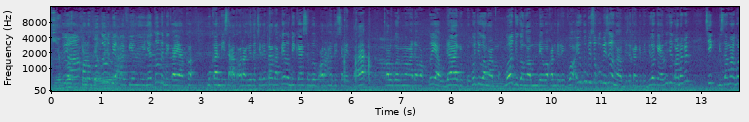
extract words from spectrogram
ya gua Iya, can kalau gue tuh lebih I feel you-nya tuh lebih kayak ke bukan di saat orang itu cerita tapi lebih kayak sebelum orang itu cerita. Kalau gue memang ada waktu ya udah gitu. Gue juga nggak gue juga nggak mendewakan diri gue. Ayo gue bisa gue bisa nggak bisa kayak gitu juga kayak lu juga ada kan cik bisa nggak gue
